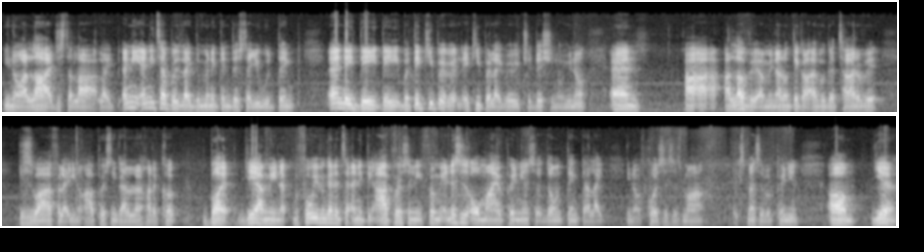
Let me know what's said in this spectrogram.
you know, a lot, just a lot, like any any type of like Dominican dish that you would think, and they they they but they keep it they keep it like very traditional, you know, and I I, I love it. I mean, I don't think I'll ever get tired of it this is why I feel like you know I personally got to learn how to cook. But yeah, I mean, before we even get into anything, I personally feel me, and this is all my opinion, so don't think that like you know, of course, this is my expensive opinion. Um, yeah,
